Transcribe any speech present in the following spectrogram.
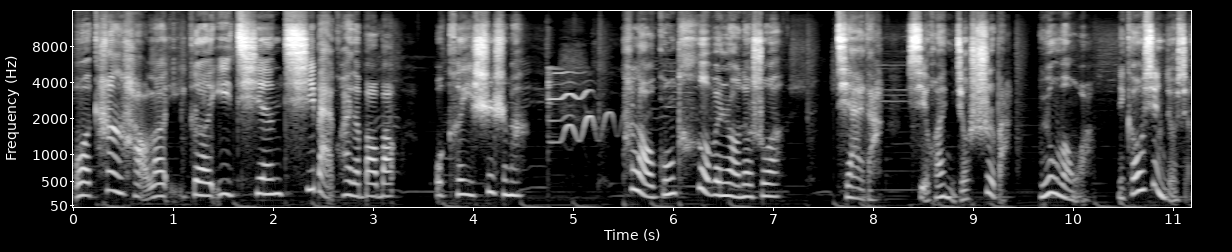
我看好了一个一千七百块的包包，我可以试试吗？”她老公特温柔的说：“亲爱的，喜欢你就试吧，不用问我，你高兴就行。”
